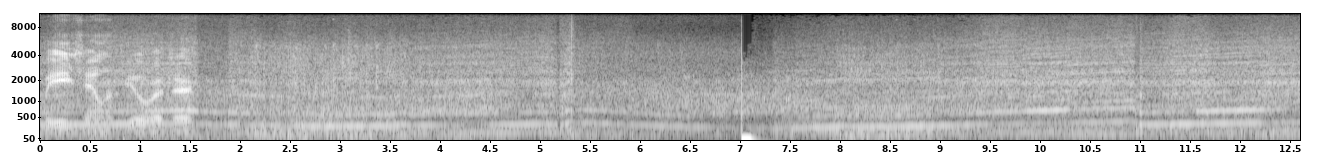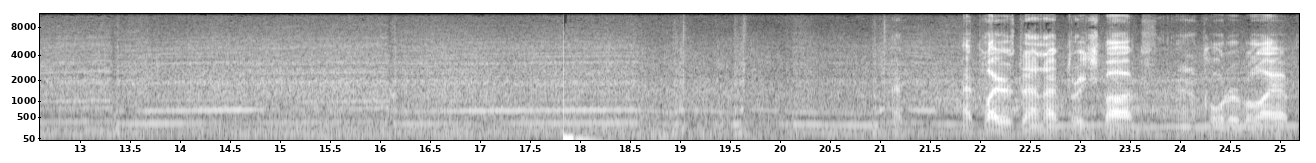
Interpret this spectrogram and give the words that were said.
Gotta be easy on the fuel right there. That, that player's done up three spots in a quarter of a lap.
